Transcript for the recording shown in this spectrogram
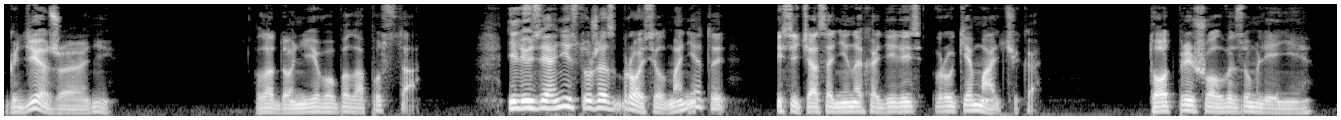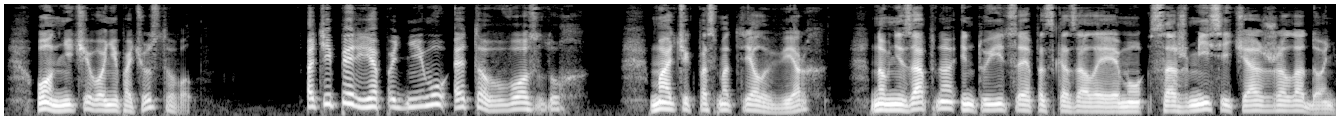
«Где же они?» Ладонь его была пуста. Иллюзионист уже сбросил монеты, и сейчас они находились в руке мальчика. Тот пришел в изумление. Он ничего не почувствовал. «А теперь я подниму это в воздух». Мальчик посмотрел вверх, но внезапно интуиция подсказала ему «сожми сейчас же ладонь».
